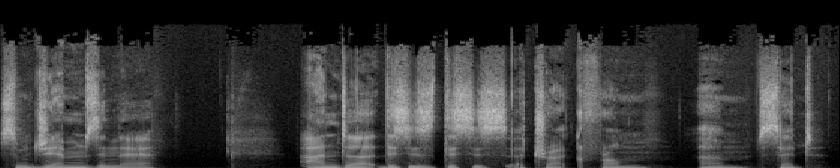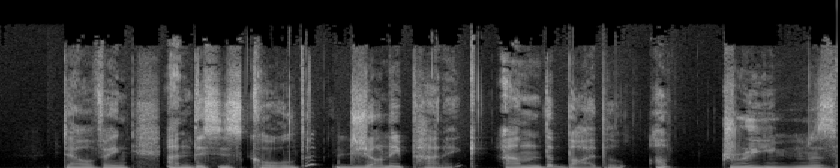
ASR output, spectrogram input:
some gems in there. And uh, this is this is a track from um, said delving, and this is called Johnny Panic and the Bible of Dreams.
